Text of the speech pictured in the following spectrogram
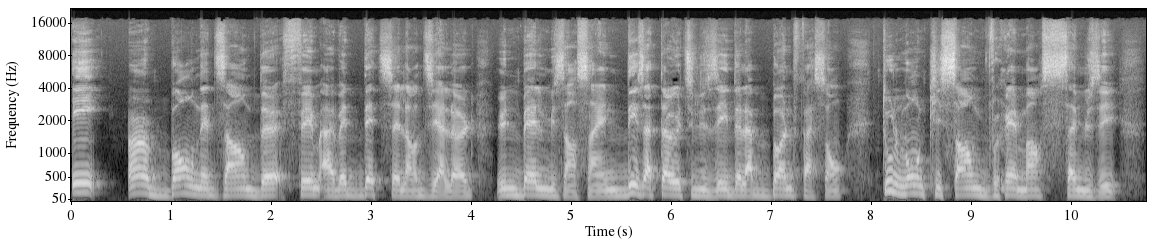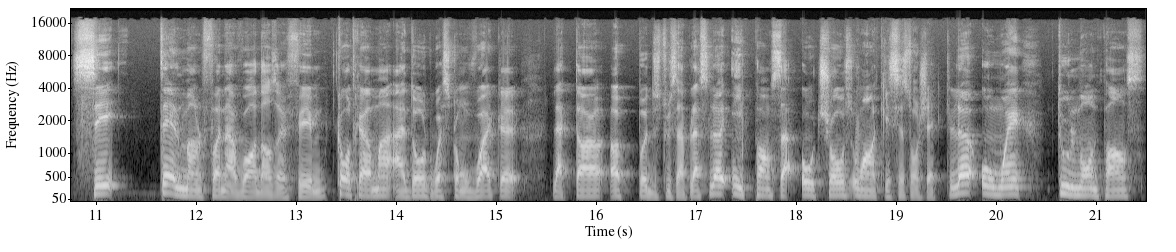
et un bon exemple de film avec d'excellents dialogues, une belle mise en scène, des acteurs utilisés de la bonne façon, tout le monde qui semble vraiment s'amuser. C'est tellement le fun à voir dans un film, contrairement à d'autres où est-ce qu'on voit que l'acteur a pas du tout sa place là, il pense à autre chose ou à encaisser son chèque. Là, au moins, tout le monde pense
